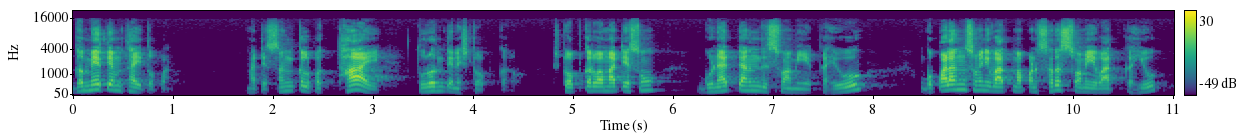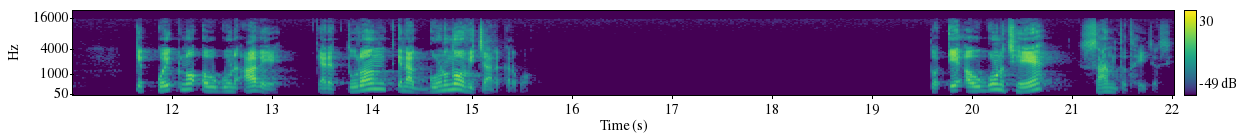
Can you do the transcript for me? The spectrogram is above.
ગમે તેમ થાય તો પણ. માટે સંકલ્પ થાય, તુરંત એને સ્ટોપ કરો. સ્ટોપ કરવા માટે શું? ગુણાત્યાનંદ સ્વામીએ કહ્યું, ગોપાળાનંદ સ્વામીની વાતમાં પણ સરસ સ્વામીએ વાત કહ્યું કે કોઈકનો અવગુણ આવે ત્યારે તુરંત એના ગુણનો વિચાર કરવો. તો એ અવગુણ છે એ શાંત થઈ જશે.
